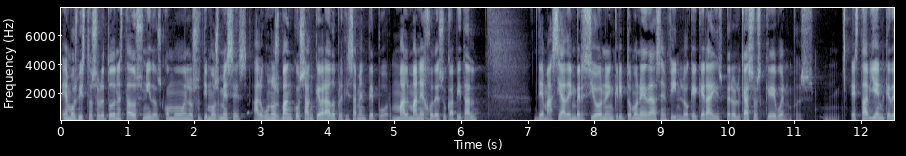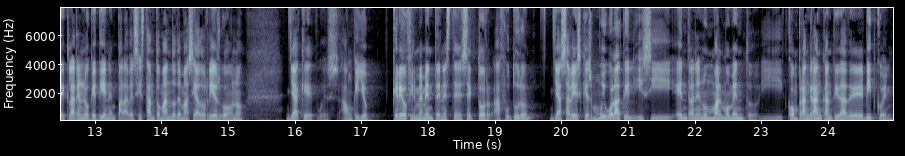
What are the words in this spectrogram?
hemos visto, sobre todo en Estados Unidos, como en los últimos meses algunos bancos han quebrado precisamente por mal manejo de su capital, demasiada inversión en criptomonedas, en fin, lo que queráis, pero el caso es que, bueno, pues está bien que declaren lo que tienen para ver si están tomando demasiado riesgo o no, ya que, pues, aunque yo creo firmemente en este sector a futuro, ya sabéis que es muy volátil y si entran en un mal momento y compran gran cantidad de Bitcoin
